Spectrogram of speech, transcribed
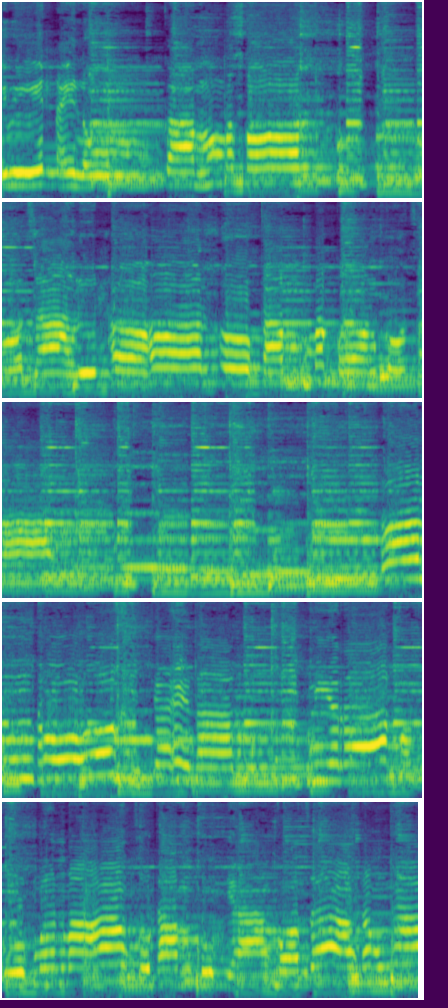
ีวิตในหนุ่มกรก่อสร้างหรือทอนโอกรรมกรก่อสร้างทนทุกข์ใจหนักมีรักก็ถูกเหมือนหมาสู้ทำทุกอย่างก่อสร้างทำงา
